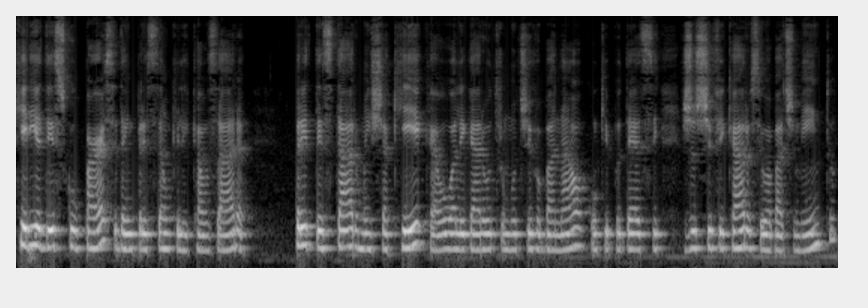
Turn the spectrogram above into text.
Queria desculpar-se da impressão que lhe causara, pretextar uma enxaqueca ou alegar outro motivo banal com que pudesse justificar o seu abatimento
